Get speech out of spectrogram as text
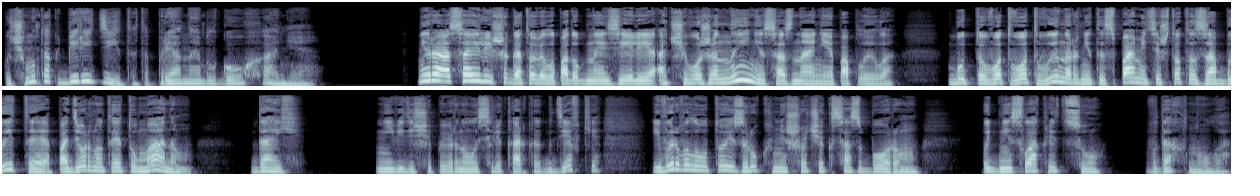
Почему так бередит это пряное благоухание? Не раз Айлиша готовила подобное зелье, отчего же ныне сознание поплыло. Будто вот-вот вынырнет из памяти что-то забытое, подернутое туманом. «Дай!» Невидяще повернулась лекарка к девке и вырвала у той из рук мешочек со сбором, поднесла к лицу, вдохнула.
